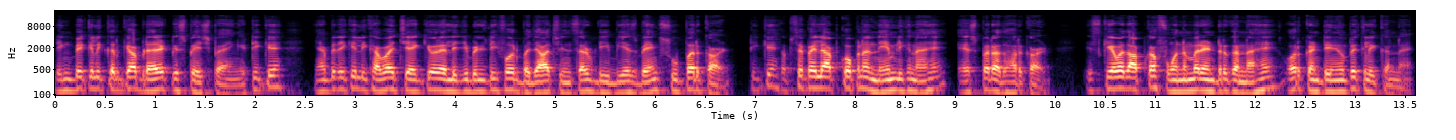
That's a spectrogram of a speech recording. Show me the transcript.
लिंक पे क्लिक करके आप डायरेक्ट इस पेज पे आएँगे, ठीक है? यहाँ पे देखिए लिखा हुआ है check your eligibility for Bajaj Finserv DBS bank super card, ठीक है? सबसे पहले आपको अपना नेम लिखना है, एज पर आधार कार्ड। इसके बाद आपका फ़ोन नंबर एंटर करना है और कंटिन्यू पे क्लिक करना है।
